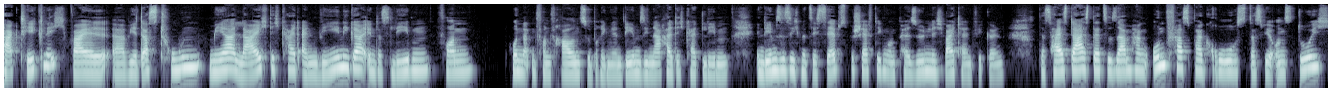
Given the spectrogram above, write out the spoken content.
tagtäglich, weil äh, wir das tun, mehr Leichtigkeit, ein weniger in das Leben von Hunderten von Frauen zu bringen, indem sie Nachhaltigkeit leben, indem sie sich mit sich selbst beschäftigen und persönlich weiterentwickeln. Das heißt, da ist der Zusammenhang unfassbar groß, dass wir uns durch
